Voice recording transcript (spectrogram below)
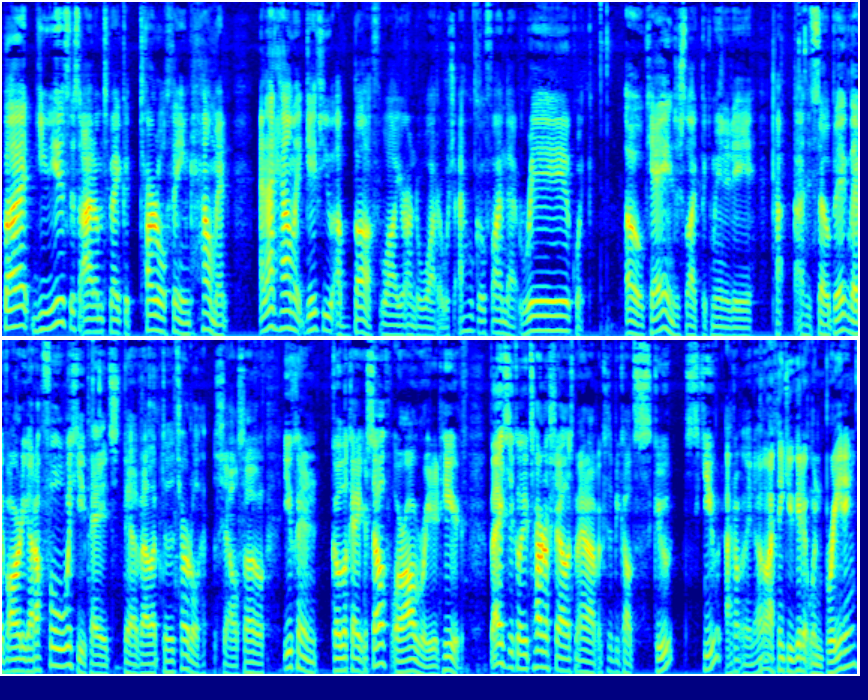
But you use this item to make a turtle themed helmet and that helmet gives you a buff while you're underwater, which I will go find that real quick. Okay, and just like the community uh, is so big, they've already got a full wiki page developed to the turtle shell, so you can go look at it yourself, or I'll read it here. Basically, turtle shell is made out of it could be called scoot, scute. I don't really know. I think you get it when breeding,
